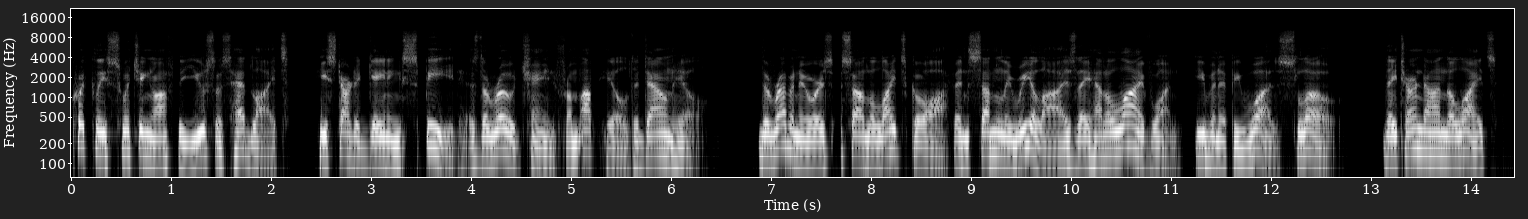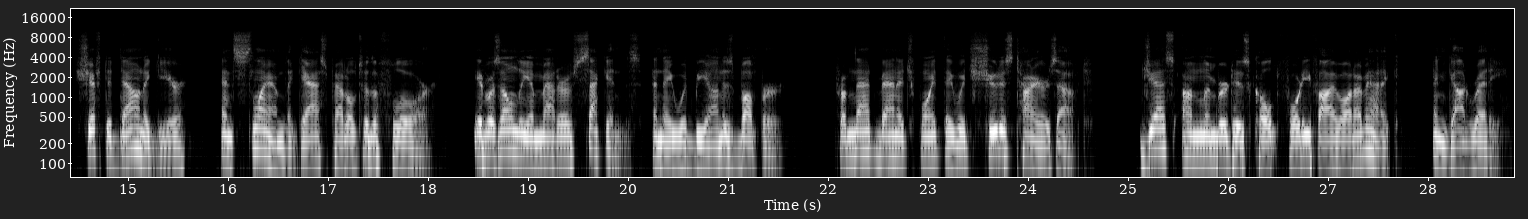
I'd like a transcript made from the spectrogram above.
Quickly switching off the useless headlights, he started gaining speed as the road changed from uphill to downhill. The revenuers saw the lights go off and suddenly realized they had a live one, even if he was slow. They turned on the lights, shifted down a gear, and slammed the gas pedal to the floor. It was only a matter of seconds, and they would be on his bumper. From that vantage point, they would shoot his tires out. Jess unlimbered his Colt 45 automatic and got ready.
